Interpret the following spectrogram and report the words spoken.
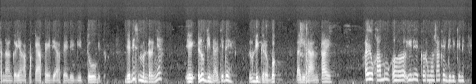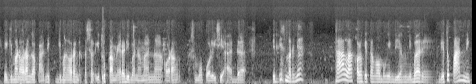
tenaga yang pakai APD APD gitu gitu. Jadi sebenarnya ya lu gini aja deh, lu digerebek lagi santai. Ayo kamu eh, ini ke rumah sakit gini-gini. Ya gimana orang nggak panik, gimana orang nggak kesel? Itu kamera di mana-mana, orang semua polisi ada. Jadi sebenarnya salah kalau kita ngomongin dia yang nyebarin, dia tuh panik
